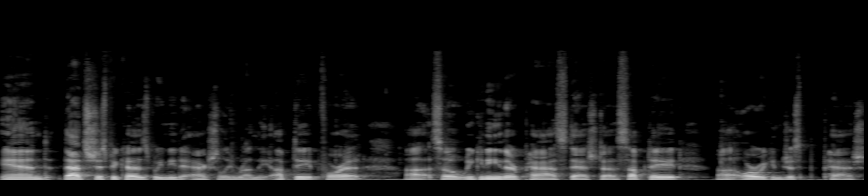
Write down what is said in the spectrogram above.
And that's just because we need to actually run the update for it. Uh, so we can either pass dash dash update uh, or we can just pass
